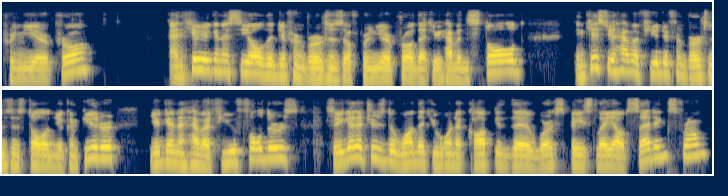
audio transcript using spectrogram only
Premiere Pro. And here you're going to see all the different versions of Premiere Pro that you have installed. In case you have a few different versions installed on your computer, you're going to have a few folders. So you got to choose the one that you want to copy the workspace layout settings from.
